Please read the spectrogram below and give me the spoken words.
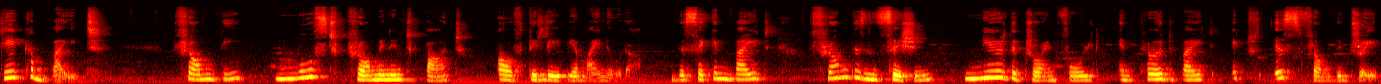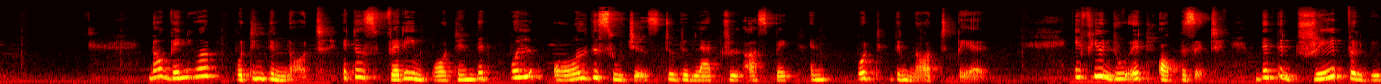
take a bite from the most prominent part of the labia minora. The second bite from the incision near the groin fold, and third bite it is from the drape. Now, when you are putting the knot, it is very important that pull all the sutures to the lateral aspect and put the knot there. If you do it opposite, then the drape will be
